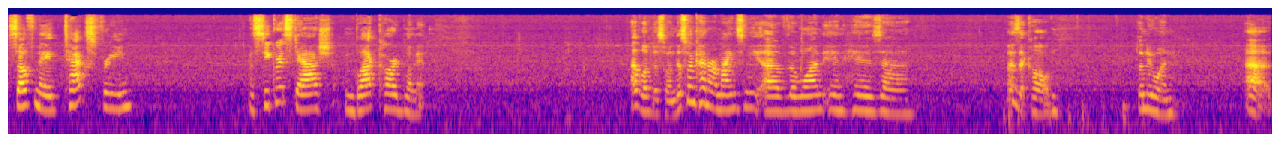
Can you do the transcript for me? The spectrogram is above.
self made, tax free, a secret stash, and black card limit. I love this one. This one kind of reminds me of the one in his, uh, what is it called? The new one. Uh,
